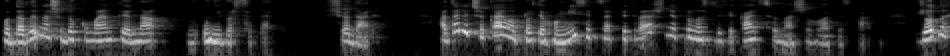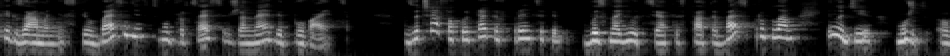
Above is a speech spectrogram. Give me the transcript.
подали наші документи на в університет. Що далі? А далі чекаємо протягом місяця підтвердження про нострифікацію нашого атестату. Жодних екзаменів, співбесідів в цьому процесі вже не відбувається. Звичайно, факультети, в принципі, визнають ці атестати без проблем, іноді можуть е,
